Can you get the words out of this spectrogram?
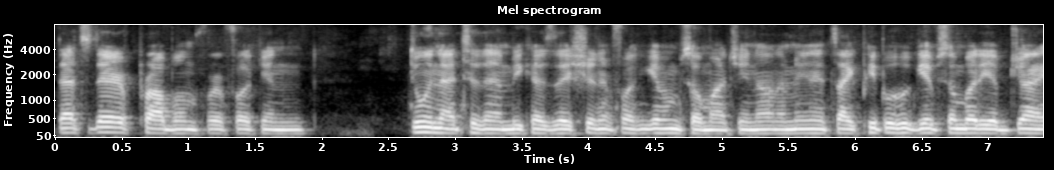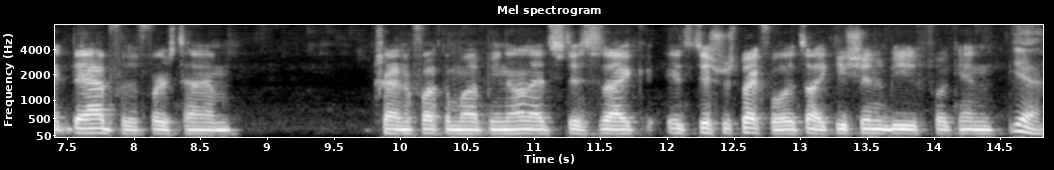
that's their problem for fucking doing that to them because they shouldn't fucking give them so much. You know what I mean? It's like people who give somebody a giant dab for the first time, trying to fuck them up. You know, that's just like it's disrespectful. It's like you shouldn't be fucking yeah,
